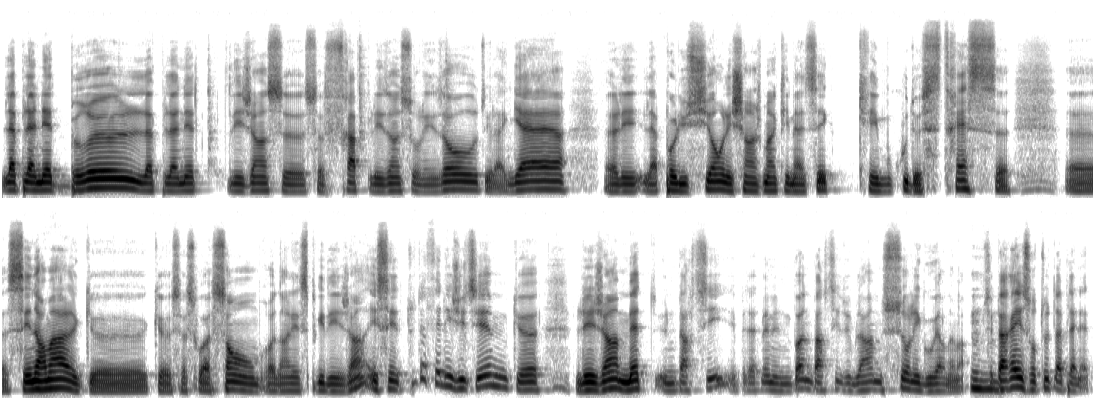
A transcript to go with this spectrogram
la planète brûle, la planète, les gens se, frappent les uns sur les autres, la guerre, euh, la pollution, les changements climatiques créent beaucoup de stress. Euh, c'est normal que, que, ce soit sombre dans l'esprit des gens et c'est tout à fait légitime que les gens mettent une partie, et peut-être même une bonne partie du blâme, sur les gouvernements. Mhm. C'est pareil sur toute la planète.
